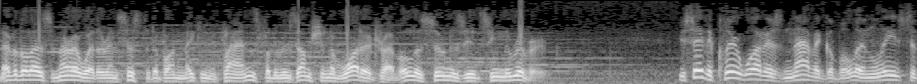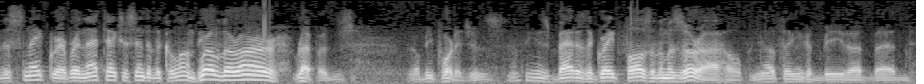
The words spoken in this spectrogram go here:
Nevertheless, Meriwether insisted upon making plans for the resumption of water travel as soon as he had seen the river. You say the Clearwater is navigable and leads to the Snake River, and that takes us into the Columbia. Well, there are rapids. There'll be portages. Nothing as bad as the Great Falls of the Missouri, I hope. Nothing could be that bad.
